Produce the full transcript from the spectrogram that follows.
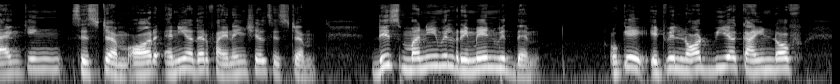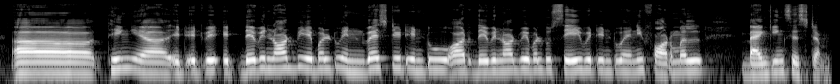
banking system or any other financial system this money will remain with them. Okay? It will not be a kind of uh, thing uh, it, it, it they will not be able to invest it into or they will not be able to save it into any formal banking system.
